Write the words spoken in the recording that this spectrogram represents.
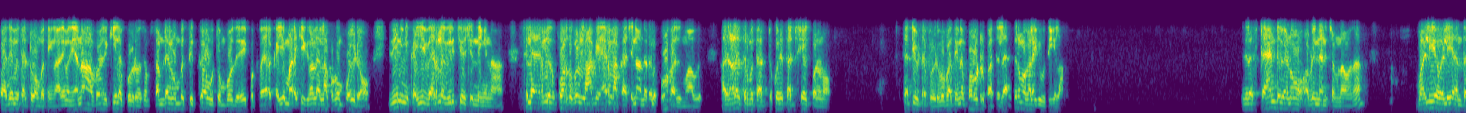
இப்போ அதே மாதிரி தட்டுவோம் பார்த்தீங்களா அதே மாதிரி ஏன்னா அப்புறம் கீழே போயிடும். சம்டைம் ரொம்ப திக்காக ஊற்றும் போது இப்போ வேற கையை மடக்கிக்கிறனால எல்லா பக்கமும் போயிடும். இதே நீங்கள் கையை விரல விரிச்சு வச்சிருந்தீங்கன்னா சில இடங்களுக்கு போகிறதுக்குள்ள லாக் ஏர் லாக் ஆச்சுன்னா அந்த இடத்துல போகாது மாவு. அதனால திரும்ப தட்டு கொஞ்சம் தட்டு ஷேக் பண்ணணும். தட்டி விட்டா போயிடும். இப்போ பார்த்தீங்கன்னா பவுடர் பாத்தில் திரும்ப கலக்கி ஊற்றிக்கலாம் இதில் ஸ்டாண்டு வேணும் அப்படின்னு நினச்சோம்னா வந்து வழிய வழிய அந்த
